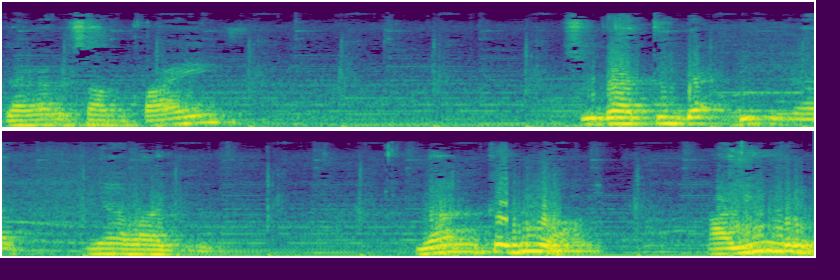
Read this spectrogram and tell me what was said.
jangan sampai sudah tidak diingatnya lagi. Yang kedua, ayur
